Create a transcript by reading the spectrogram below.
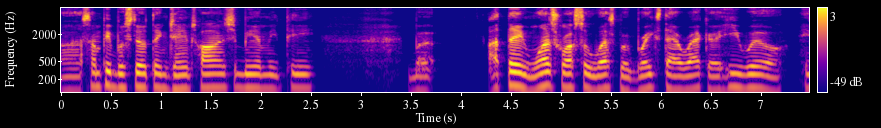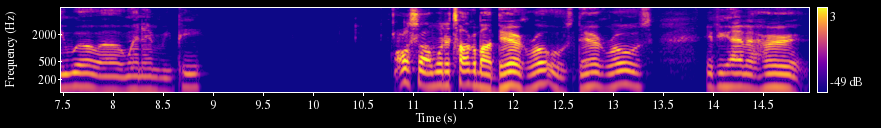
Uh, some people still think James Harden should be MVP, but I think once Russell Westbrook breaks that record, he will he will uh, win MVP. Also, I want to talk about Derrick Rose. Derrick Rose, if you haven't heard,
